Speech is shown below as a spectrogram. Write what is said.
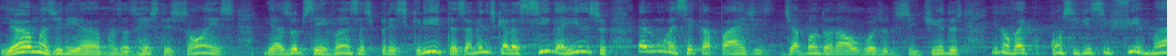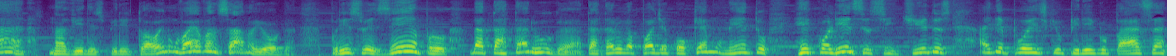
yamas e niyamas, as restrições e as observâncias prescritas, a menos que ela siga isso, ela não vai ser capaz de, de abandonar o gozo dos sentidos e não vai conseguir se firmar na vida espiritual e não vai avançar no yoga. Por isso, o exemplo da tartaruga. A tartaruga pode a qualquer momento recolher seus sentidos, aí depois que o perigo passa,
